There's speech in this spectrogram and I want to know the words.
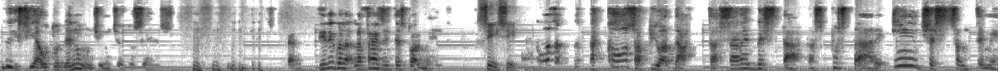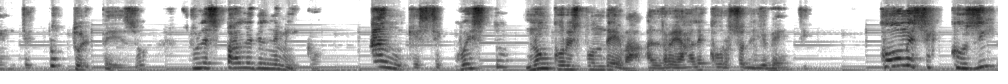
Lui si autodenuncia in un certo senso. Ti leggo la, la frase testualmente. Sì, sì. La cosa, la cosa più adatta sarebbe stata spostare incessantemente tutto il peso sulle spalle del nemico, anche se questo non corrispondeva al reale corso degli eventi. Come se così,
